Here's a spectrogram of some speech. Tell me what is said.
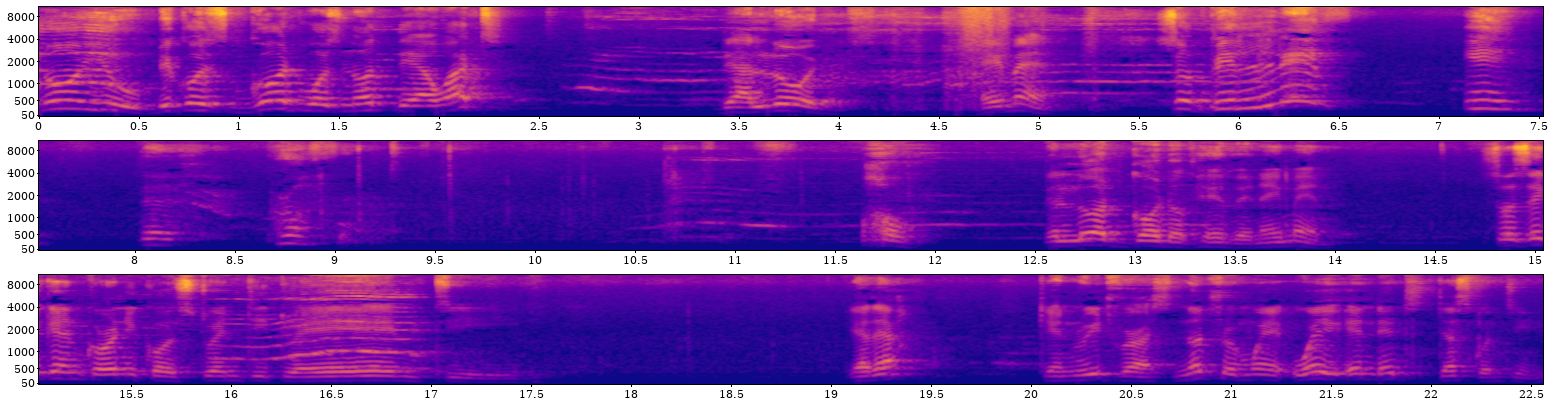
Know you. Because God was not their what? Their Lord. Amen. So believe in the prophet. Oh, the Lord God of heaven. Amen. So Second Chronicles 20 20. Yeah, there? Can read for us. Not from where, where you ended, just continue.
